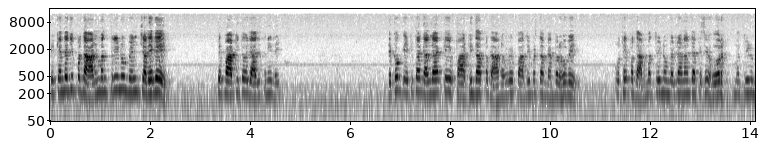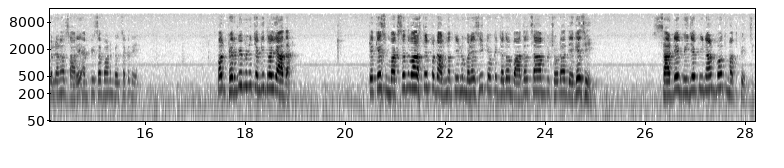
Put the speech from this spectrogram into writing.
ਵੀ ਕਹਿੰਦੇ ਜੀ, ਪ੍ਰਧਾਨ ਮੰਤਰੀ ਨੂੰ ਮਿਲਣ ਚਲੇ ਗਏ, ਤੇ ਪਾਰਟੀ ਤੋਂ ਇਜਾਜ਼ਤ ਨਹੀਂ ਲਈ। ਦੇਖੋ, ਇੱਕ ਤਾਂ ਗੱਲ ਹੈ ਕਿ ਪਾਰਟੀ ਦਾ ਪ੍ਰਧਾਨ ਹੋਵੇ, ਪਾਰਲੀਮੈਂਟ ਦਾ ਮੈਂਬਰ ਹੋਵੇ, ਉਥੇ ਪ੍ਰਧਾਨ ਮੰਤਰੀ ਨੂੰ ਮਿਲ ਲੈਣਾ ਜਾਂ ਕਿਸੇ ਹੋਰ ਮੰਤਰੀ ਨੂੰ ਮਿਲ ਲੈਣਾ, ਸਾਰੇ ਐਮਪੀ ਨੂੰ ਮਿਲ ਸਕਦੇ ਪਰ ਫਿਰ ਵੀ ਮੈਨੂੰ ਚੰਗੀ ਤਰ੍ਹਾਂ ਯਾਦ ਆ ਕਿ ਕਿਸ ਮਕਸਦ ਵਾਸਤੇ ਪ੍ਰਧਾਨ ਮੰਤਰੀ ਨੂੰ ਮਿਲੇ ਸੀ, ਕਿਉਂਕਿ ਜਦੋਂ ਬਾਦਲ ਸਾਹਿਬ ਵਿਛੋੜਾ ਦੇ ਗਏ ਸੀ, ਸਾਡੇ ਬੀਜੇਪੀ ਨਾਲ ਬਹੁਤ ਮਤਭੇਦ ਸੀ।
